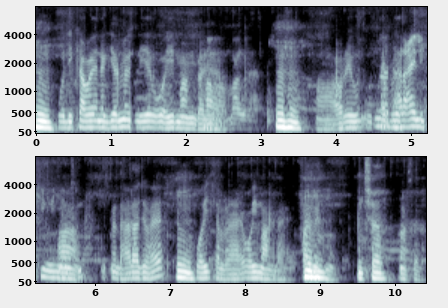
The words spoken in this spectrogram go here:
हम्म। वो लिखा हुआ है में इसलिए वही मांग रहे हाँ, हैं मांग रहा है। हम्म हम्म, हाँ और ये उत्तर धाराएँ लिखी हुई हैं हाँ उसमें। धारा जो है वही चल रहा है वही मांग रहा है में। अच्छा। हाँ सर।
